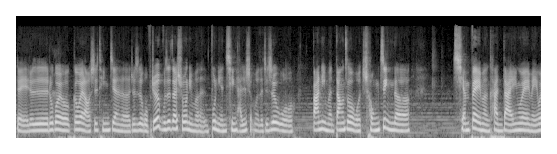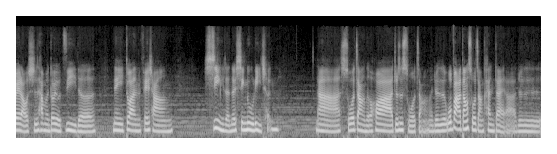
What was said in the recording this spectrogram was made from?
对，就是如果有各位老师听见了，就是我觉得不是在说你们不年轻还是什么的，只是我把你们当做我崇敬的。前辈们看待，因为每一位老师他们都有自己的那一段非常吸引人的心路历程。那所长的话就是所长，就是我把他当所长看待啦，就是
